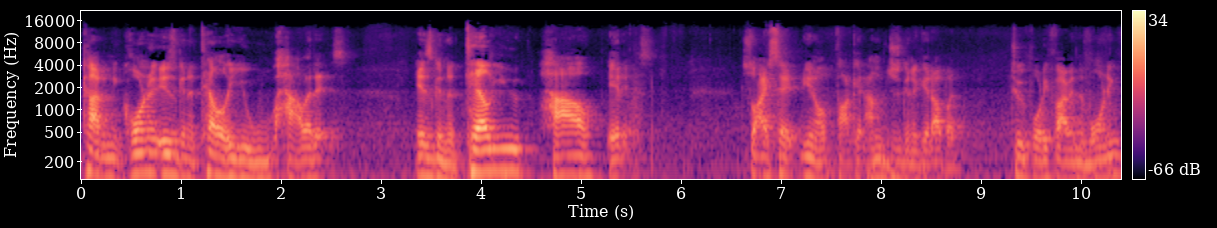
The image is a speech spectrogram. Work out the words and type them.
cut any corner. It's gonna tell you how it is. It's gonna tell you how it is. So I said, you know, fuck it. I'm just gonna get up at 2:45 in the morning.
